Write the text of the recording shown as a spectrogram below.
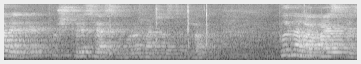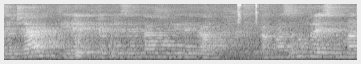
Are dreptul și trebuie să-i asigurăm această plată. Până la 14 ani, direct reprezentantului legal. Acum să nu crezi că numai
